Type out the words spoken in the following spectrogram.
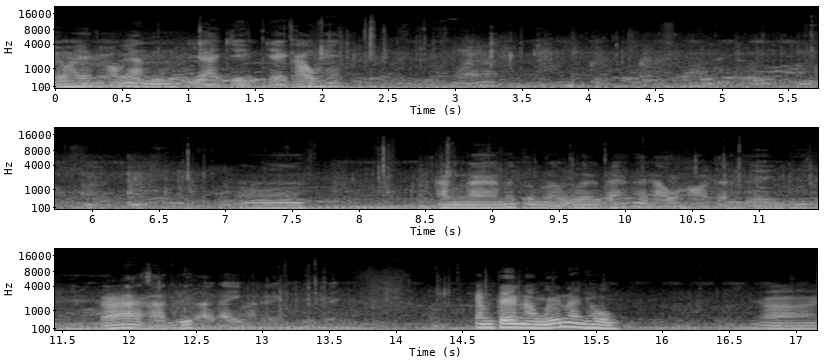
cho em hỏi anh vài chuyện vài câu ha. À, anh à, nói chung là quê quán ở đâu họ tên gì? Dạ. tại sao anh biết ở đây mà rồi Em tên là Nguyễn Anh Hùng. À,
